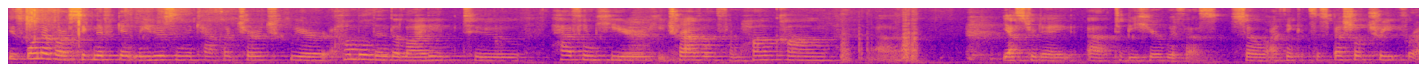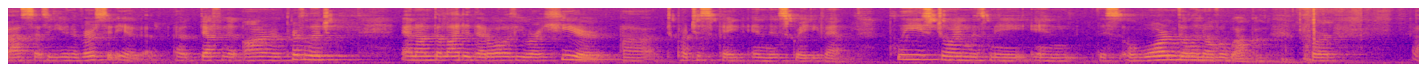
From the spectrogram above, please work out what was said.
is one of our significant leaders in the Catholic Church. We are humbled and delighted to have him here. He traveled from Hong Kong. Uh, yesterday uh, to be here with us. So I think it's a special treat for us as a university, a, a definite honor and privilege. And I'm delighted that all of you are here uh, to participate in this great event. Please join with me in this a warm Villanova welcome for uh,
